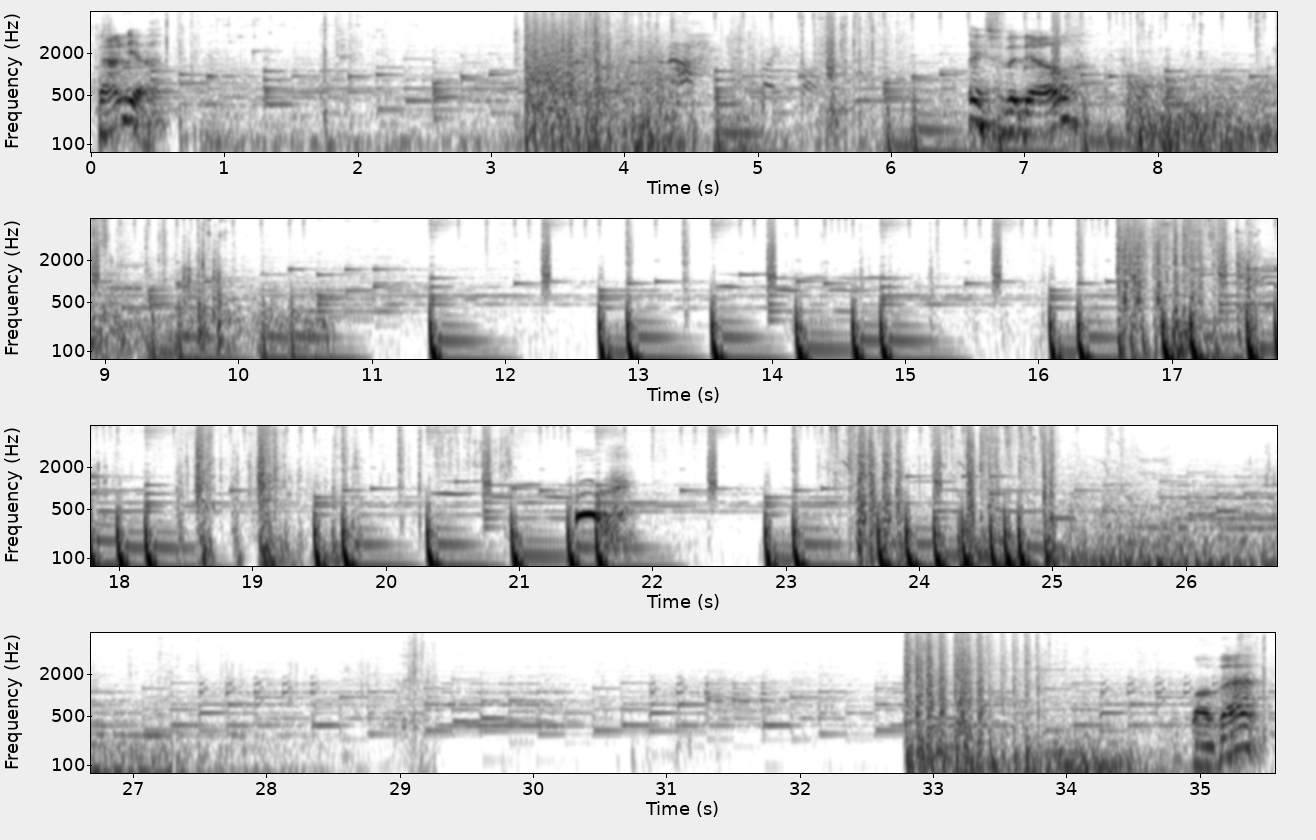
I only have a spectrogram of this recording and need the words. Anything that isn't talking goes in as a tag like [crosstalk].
Found ya. Thanks for the dough. Love that.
